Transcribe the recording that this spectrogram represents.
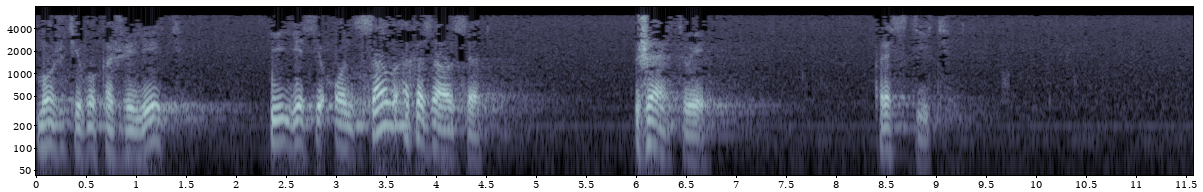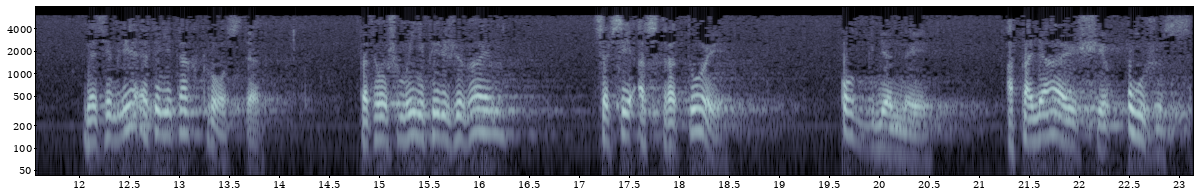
может его пожалеть, и если он сам оказался жертвой, простить. На земле это не так просто, потому что мы не переживаем со всей остротой огненный, опаляющий ужас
